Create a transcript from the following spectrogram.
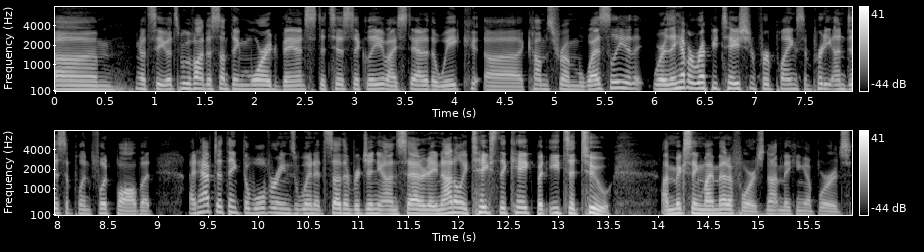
Um, let's see. Let's move on to something more advanced statistically. My stat of the week uh, comes from Wesley, where they have a reputation for playing some pretty undisciplined football. But I'd have to think the Wolverines win at Southern Virginia on Saturday not only takes the cake but eats it too. I'm mixing my metaphors, not making up words.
